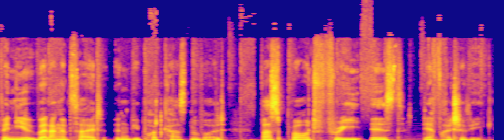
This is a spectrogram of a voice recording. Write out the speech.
wenn ihr über lange Zeit irgendwie podcasten wollt, Buzzsprout Free ist der falsche Weg.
